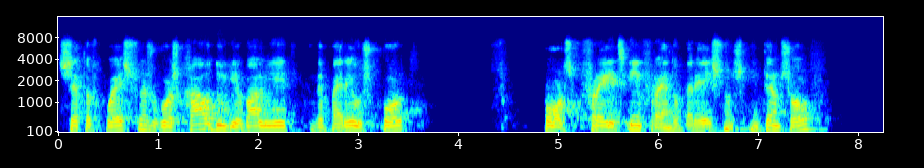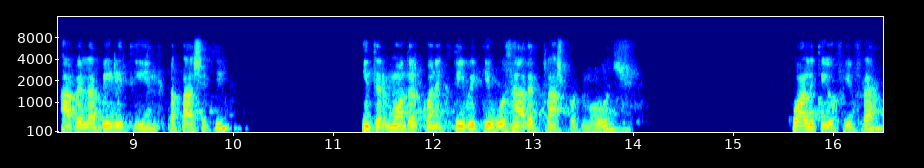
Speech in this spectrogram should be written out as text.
set of questions was how do you evaluate the Piraeus Port, port's freight infra and operations in terms of availability and capacity, intermodal connectivity with other transport modes, quality of infra,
